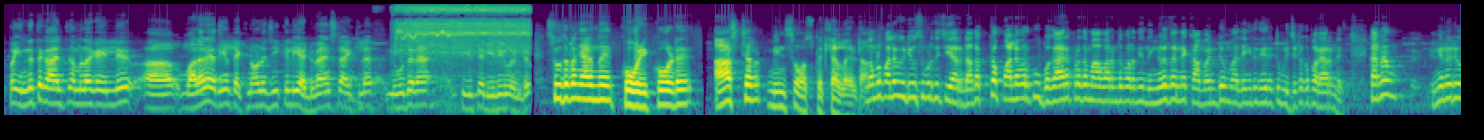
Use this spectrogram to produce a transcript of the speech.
അപ്പൊ ഇന്നത്തെ കാലത്ത് നമ്മുടെ കയ്യിൽ വളരെയധികം ടെക്നോളജിക്കലി അഡ്വാൻസ്ഡ് ആയിട്ടുള്ള നൂതന ചികിത്സാ രീതികളുണ്ട്. സുഹൃത്തുക്കളെ ഞാനിന്ന് കോഴിക്കോട് ആസ്റ്റർ മിൻസ് ഹോസ്പിറ്റലുള്ള കേട്ടോ. നമ്മൾ പല വീഡിയോസ് ഇവിടുത്തെ ചെയ്യാറുണ്ട്. അതൊക്കെ പലവർക്കും ഉപകാരപ്രദമാവാറുണ്ട് പറഞ്ഞ് നിങ്ങൾ തന്നെ കമന്റും അല്ലെങ്കിൽ നേരിട്ട് വിളിച്ചിട്ടൊക്കെ പറയാറുണ്ട്. കാരണം ഇങ്ങനൊരു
